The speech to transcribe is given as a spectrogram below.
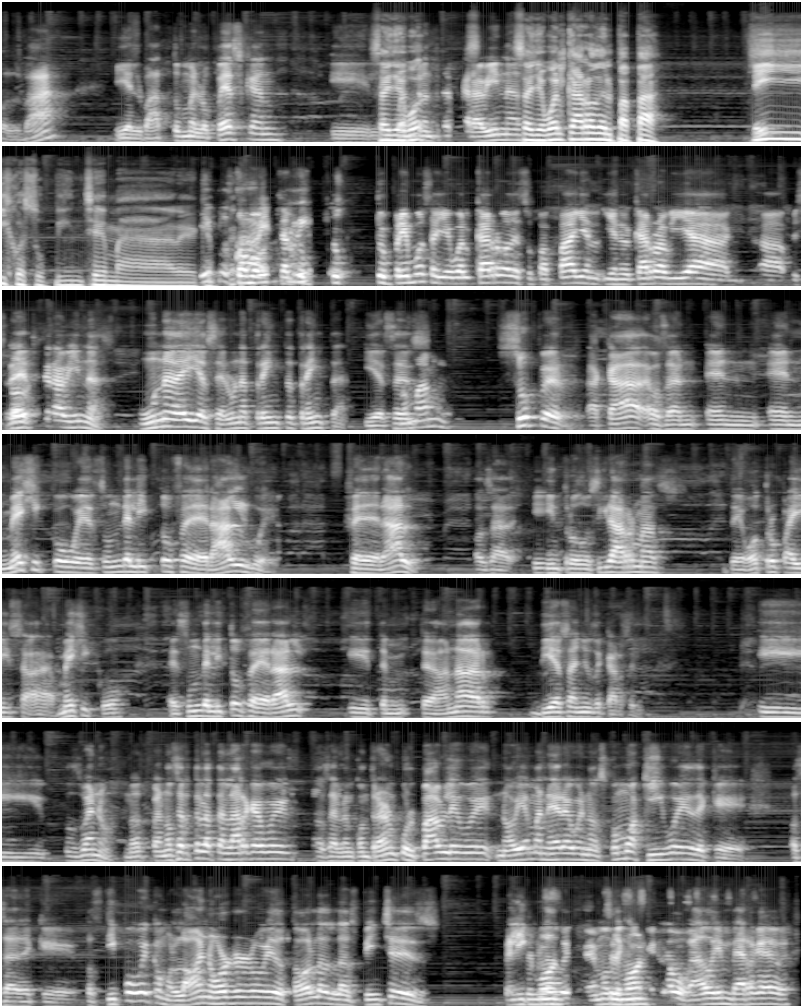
Pues va, y el vato me lo pescan y Se le llevó- encuentran tres carabinas. Se llevó el carro del papá. Sí. Hijo de su pinche madre. Sí, pues, pe- Como Ay, o sea, tu, rico. tu- tu primo se llevó el carro de su papá y en, y en el carro había ah, pistolas. Tres carabinas. Una de ellas era una 30-30 y esa No es mames. súper acá, o sea, en, en, en México, güey, es un delito federal, güey. Federal. O sea, introducir armas de otro país a México es un delito federal y te, te van a dar 10 años de cárcel. Y pues bueno, no, para no hacértela tan larga, güey, o sea, lo encontraron culpable, güey, no había manera, güey, no es como aquí, güey, de que, o sea, de que, pues tipo, güey, como Law and Order, güey, de todas las, las pinches películas, güey, que vemos Simón. de que el abogado bien verga, güey.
